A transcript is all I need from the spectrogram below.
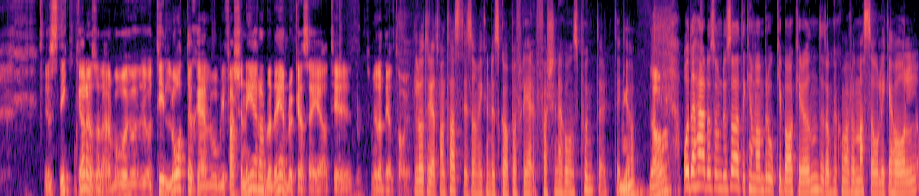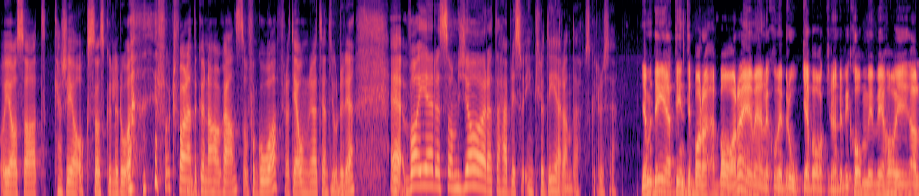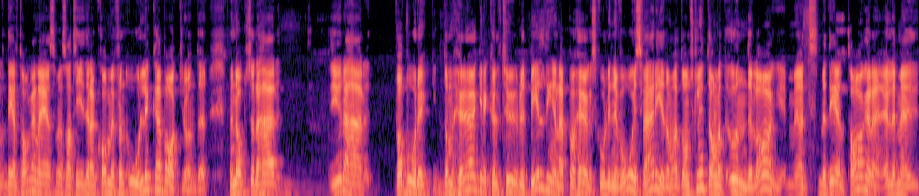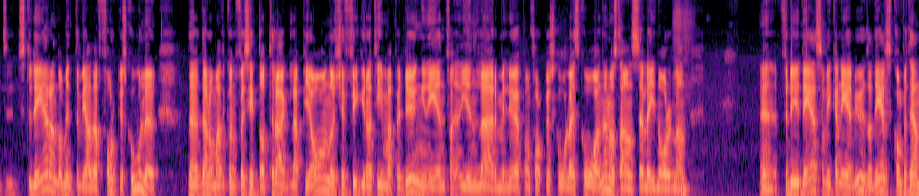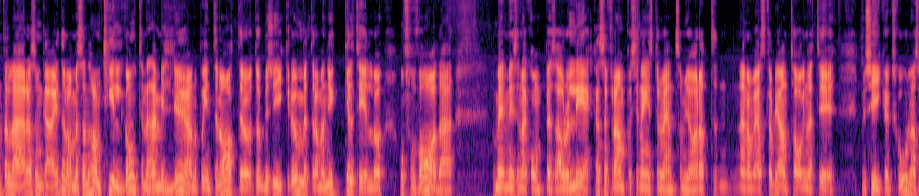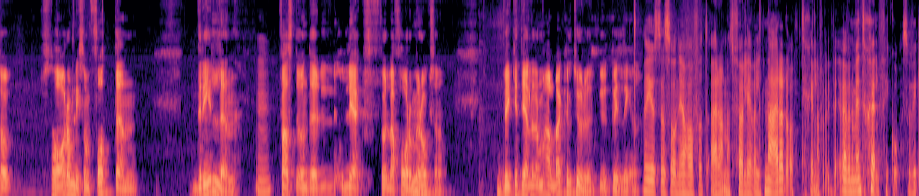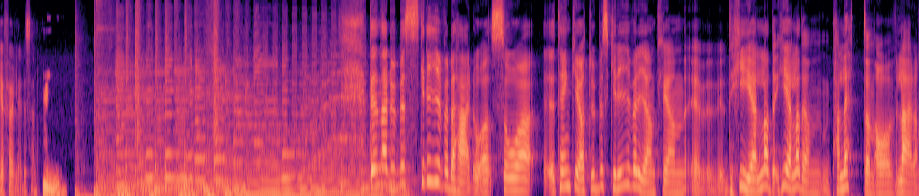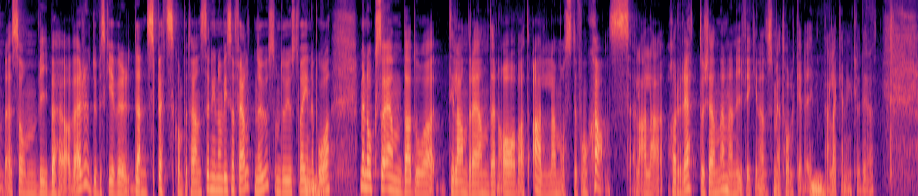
snickare och sådär. Och, och tillåter själv att bli fascinerad med det brukar jag säga till, till mina deltagare. Det låter helt fantastiskt om vi kunde skapa fler fascinationspunkter, tycker jag. Mm, ja. Och det här då som du sa, att det kan vara en brokig bakgrund, de kan komma från massa olika håll. Och jag sa att kanske jag också skulle då fortfarande kunna ha chans att få gå, för att jag ångrar att jag inte gjorde det. Eh, vad är det som gör att det här blir så inkluderande, skulle du säga? Ja, men det är att det inte bara, bara är människor med brokiga bakgrunder. Vi, kommer, vi har ju, all, deltagarna är som jag sa tidigare, kommer från olika bakgrunder. Men också det här, det är ju det här vad vore de högre kulturutbildningarna på högskolenivå i Sverige? De, de skulle inte ha något underlag med, med deltagare eller med studerande om inte vi hade haft folkhögskolor där, där de hade kunnat få sitta och traggla piano 24 timmar per dygn i en, i en lärmiljö på en folkhögskola i Skåne någonstans eller i Norrland. Eh, för det är ju det som vi kan erbjuda. Dels kompetenta lärare som guidar dem men sen har de tillgång till den här miljön på internater och musikrummet där de har nyckel till och, och får vara där med, med, sina kompisar och leka sig fram på sina instrument som gör att när de väl ska bli antagna till Musikhögskolan så, så har de liksom fått den drillen mm. fast under lekfulla former också. Vilket gäller de alla kulturutbildningar. Det är just en sån jag har fått äran att följa väldigt nära då. Till skillnad från, även om jag inte själv fick gå så fick jag följa det sen. Mm. Det, när du beskriver det här då så eh, tänker jag att du beskriver egentligen eh, hela, hela den paletten av lärande som vi behöver. Du beskriver den spetskompetensen inom vissa fält nu som du just var inne på. Mm. Men också ända då till andra änden av att alla måste få en chans. Eller alla har rätt att känna den här nyfikenheten som jag tolkar dig. Mm. Alla kan inkluderas.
